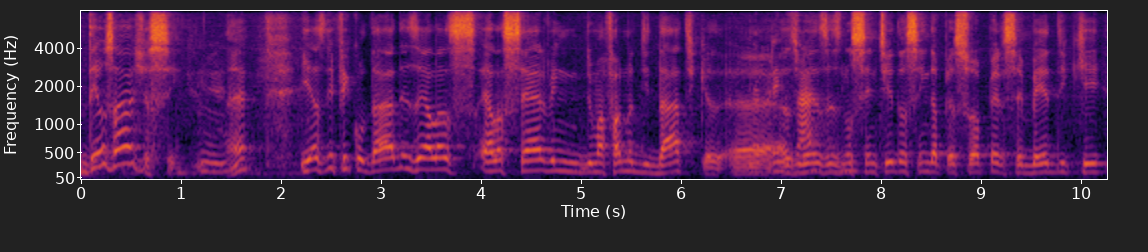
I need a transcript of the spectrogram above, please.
Deus age assim, hum. né? E as dificuldades elas elas servem de uma forma didática, uh, às vezes no sentido assim da pessoa perceber de que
